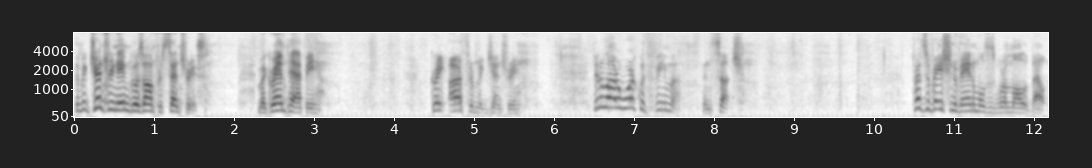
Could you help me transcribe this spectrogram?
The McGentry name goes on for centuries. My grandpappy, great Arthur McGentry, did a lot of work with FEMA and such. Preservation of animals is what I'm all about.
